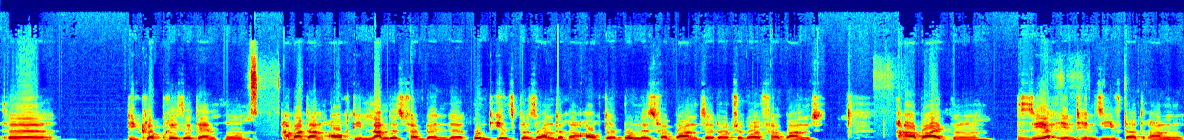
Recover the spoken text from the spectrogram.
Äh, die Clubpräsidenten, aber dann auch die Landesverbände und insbesondere auch der Bundesverband, der Deutsche Golfverband, arbeiten sehr intensiv daran,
